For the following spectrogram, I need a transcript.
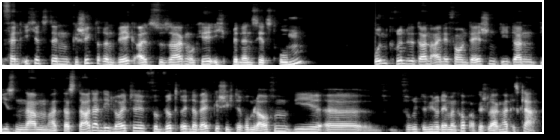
fände ich jetzt den geschickteren Weg, als zu sagen, okay, ich benenne es jetzt um und gründet dann eine Foundation, die dann diesen Namen hat. Dass da dann die Leute verwirrt in der Weltgeschichte rumlaufen, wie äh, verrückte Hühner, der den Kopf abgeschlagen hat, ist klar.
